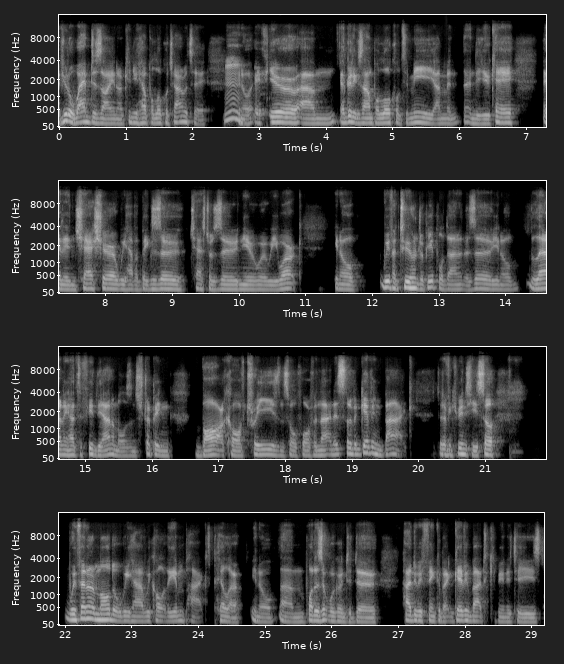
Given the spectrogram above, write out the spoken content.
if you're a web designer can you help a local charity mm. you know if you're um, a good example local to me i'm in, in the uk and in cheshire we have a big zoo chester zoo near where we work you know we've had 200 people down at the zoo, you know, learning how to feed the animals and stripping bark off trees and so forth and that. And it's sort of a giving back to different communities. So within our model, we have, we call it the impact pillar, you know, um, what is it we're going to do? How do we think about giving back to communities?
